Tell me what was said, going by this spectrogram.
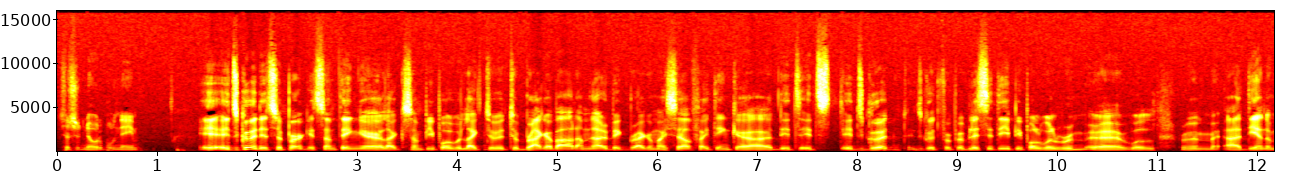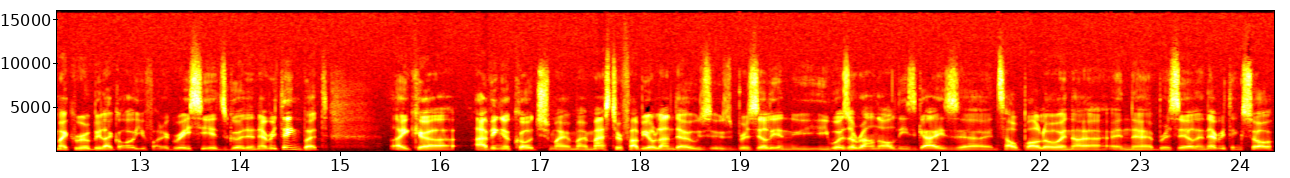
such a notable name? It's good. It's a perk. It's something uh, like some people would like to, to brag about. I'm not a big bragger myself. I think uh, it's it's it's good. It's good for publicity. People will rem uh, will remember at the end of my career be like, oh, you fought a Gracie. It's good and everything. But like uh, having a coach, my, my master Fabio Landa, who's, who's Brazilian, he was around all these guys uh, in Sao Paulo and uh, in Brazil and everything. So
